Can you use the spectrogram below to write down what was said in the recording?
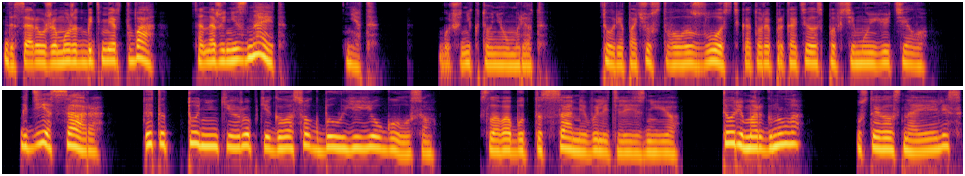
Да Сара уже может быть мертва. Она же не знает. Нет, больше никто не умрет. Тори почувствовала злость, которая прокатилась по всему ее телу. «Где Сара?» Этот тоненький робкий голосок был ее голосом. Слова будто сами вылетели из нее. Тори моргнула, уставилась на Элис.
